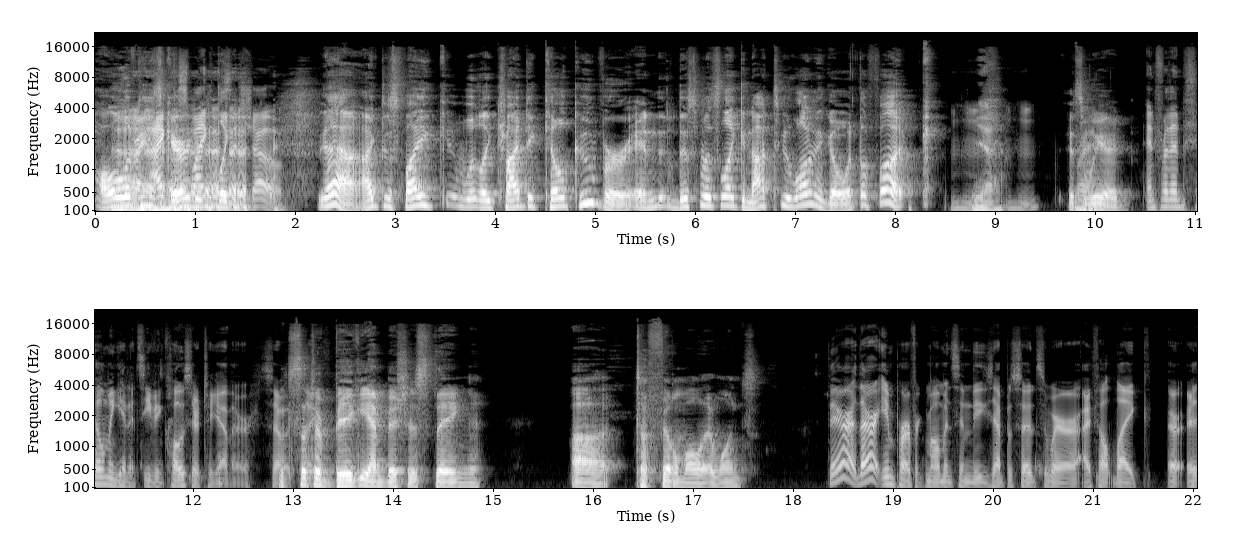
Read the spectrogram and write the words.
all of these I I can dislike characters, the like show. yeah, I just like like tried to kill Cooper, and this was like not too long ago. What the fuck? Mhm, Yeah. mhm. It's Right. weird. And for them filming it, it's even closer together. So it's it's, such like, a big ambitious thing uh to film all at once. there are there are imperfect moments in these episodes where I felt like, or, uh,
